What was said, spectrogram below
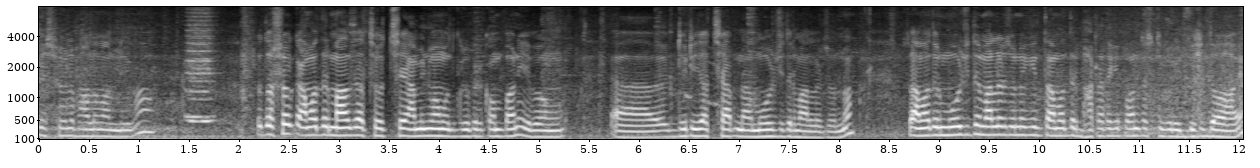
বেশি হলে ভালো মাল নিব। তো দর্শক, আমাদের মাল যাচ্ছে হচ্ছে আমিন মোহাম্মদ গ্রুপের কোম্পানি এবং দুটি যাচ্ছে আপনার মসজিদের মালের জন্য। তো আমাদের মসজিদের মালের জন্য কিন্তু আমাদের ভাটা থেকে পঞ্চাশটি করে বেশি দেওয়া হয়।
